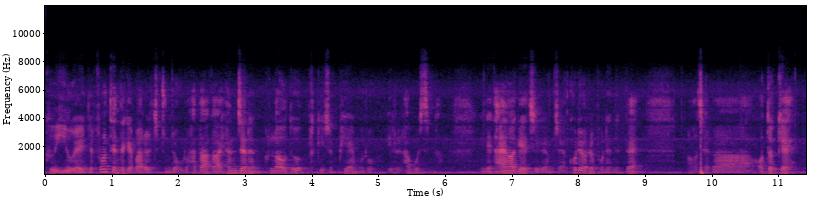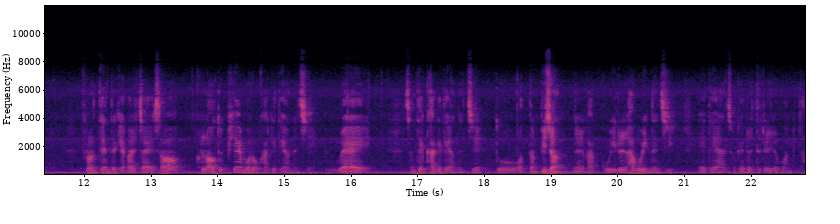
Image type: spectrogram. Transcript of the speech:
그 이후에 이제 frontend 개발을 집중적으로 하다가 현재는 cloud application PM으로 일을 하고 있습니다. 굉장히 다양하게 지금 제가 커리어를 보냈는데 어 제가 어떻게 frontend 개발자에서 cloud PM으로 가게 되었는지, 왜 선택하게 되었는지, 또 어떤 비전을 갖고 일을 하고 있는지에 대한 소개를 드리려고 합니다.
